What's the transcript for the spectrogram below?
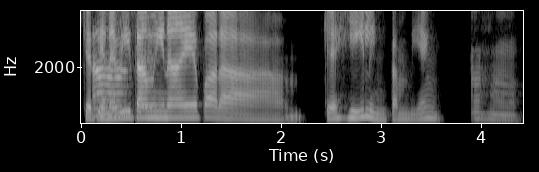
que tiene ah, vitamina E para que es healing también. Ajá.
